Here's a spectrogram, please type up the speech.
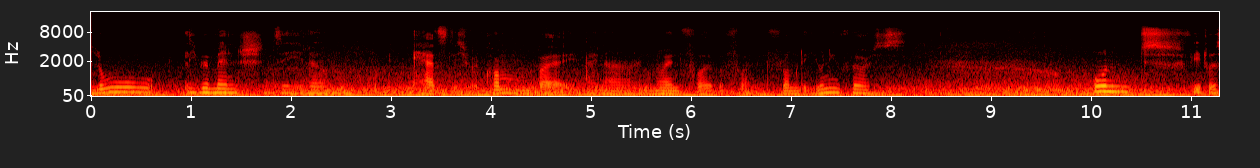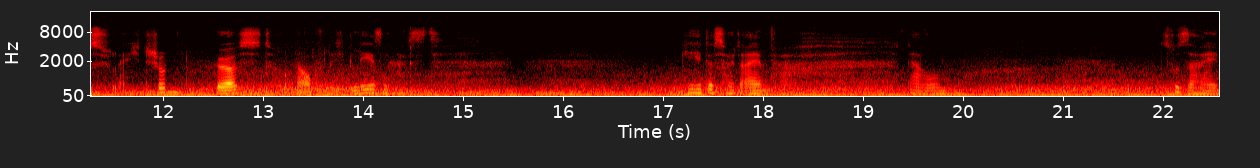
Hallo, liebe Menschenseele. Herzlich willkommen bei einer neuen Folge von From the Universe. Und wie du es vielleicht schon hörst oder auch vielleicht gelesen hast, geht es heute einfach darum zu sein.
